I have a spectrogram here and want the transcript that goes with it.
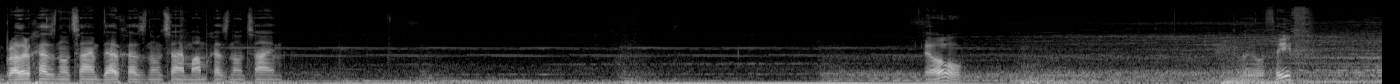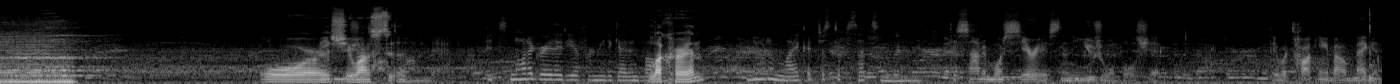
Brother has no time, dad has no time, mom has no time. Oh. Little thief? Or she wants to It's not a great idea for me to get involved. lock her in? You know what I'm like? It just upsets someone. This sounded more serious than the usual bullshit. They were talking about Megan.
